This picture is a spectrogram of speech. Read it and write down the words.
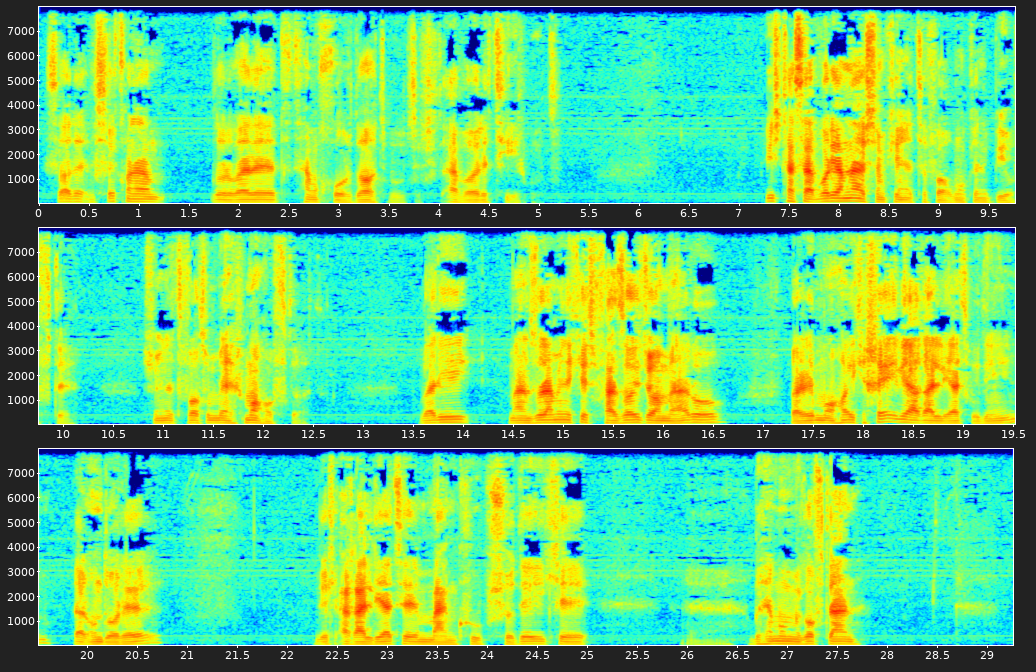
سال فکر کنم دوربر هم خورداد بود اوایل تیر بود. هیچ تصوری هم نداشتم که این اتفاق ممکنه بیفته. چون این اتفاق تو مهر ماه افتاد. ولی منظورم اینه که فضای جامعه رو برای ماهایی که خیلی اقلیت بودیم در اون دوره یک اقلیت منکوب شده ای که به همون می‌گفتن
